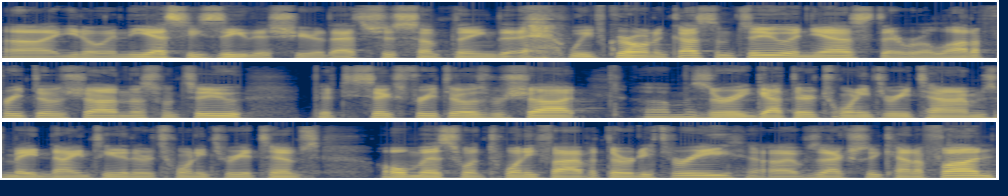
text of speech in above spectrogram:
uh, you know, in the SEC this year, that's just something that we've grown accustomed to. And yes, there were a lot of free throws shot in this one too. 56 free throws were shot. Uh, Missouri got there 23 times, made 19 of their 23 attempts. Ole Miss went 25 of 33. Uh, it was actually kind of fun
